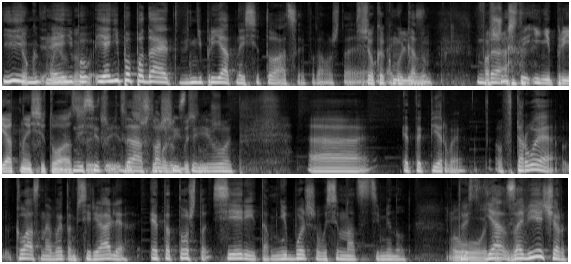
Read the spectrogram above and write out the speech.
И, и они, любим. и они попадают в неприятные ситуации, потому что... Все как мы каз- любим. Да. Фашисты и неприятные ситуации. Ситу- Это Да, с что быть фашистами. Вот. А, Это первое. Второе классное в этом сериале это то, что серии там не больше 18 минут. То О, есть это я за вечер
